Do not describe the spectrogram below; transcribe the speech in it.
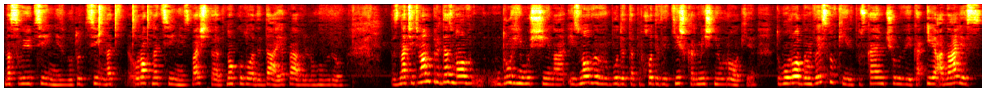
на свою цінність, бо тут ці, на, урок на цінність, бачите, дно колоди, да, я правильно говорю. Значить, вам прийде знову другий мужчина, і знову ви будете проходити ті ж кармічні уроки. Тому робимо висновки і відпускаємо чоловіка. І аналіз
